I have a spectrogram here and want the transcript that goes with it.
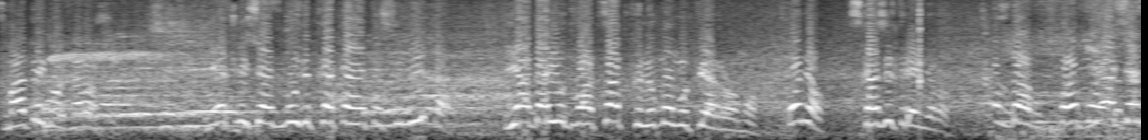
Смотри, мой хороший, если сейчас будет какая-то шумиха, я даю двадцатку любому первому. Понял? Скажи тренеру. Сдам, спокойно, Я сейчас,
